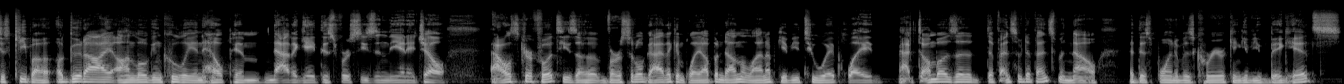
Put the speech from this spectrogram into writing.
just keep a, a good eye on Logan Cooley and help him navigate this first season in the NHL. Alex Kerfoot, he's a versatile guy that can play up and down the lineup, give you two way play. Matt Dumba is a defensive defenseman now at this point of his career, can give you big hits.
